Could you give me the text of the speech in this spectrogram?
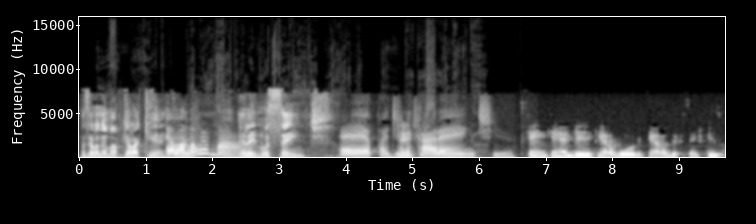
mas ela não é má porque ela quer, entendeu? Ela não é má. Ela é inocente. É, tadinha, ela é Gente. carente. Quem, quem é gay, quem era gordo, quem era deficiente físico,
